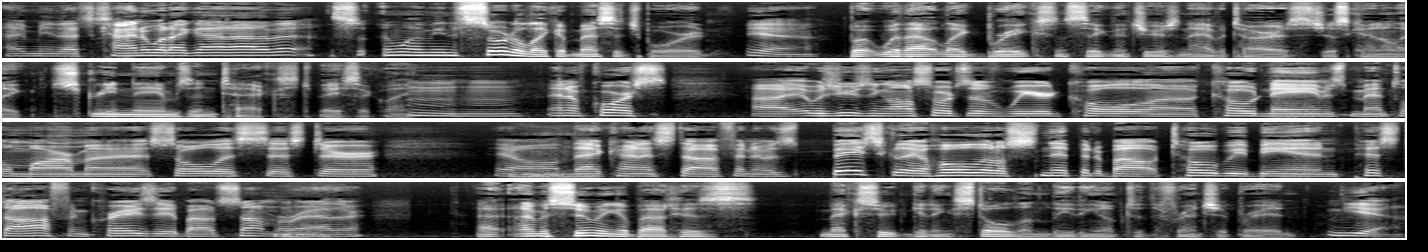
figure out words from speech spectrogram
I mean, that's kind of what I got out of it. So, well, I mean, it's sort of like a message board, Yeah. but without like breaks and signatures and avatars. Just kind of like screen names and text, basically. hmm And of course, Uh, it was using all sorts of weird co- uh, code names, Mental Marmot, Soulless Sister, you know, that kind of stuff. And it was basically a whole little snippet about Toby being pissed off and crazy about something or rather. I, I'm assuming about his mech suit getting stolen leading up to the friendship raid. Yeah.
